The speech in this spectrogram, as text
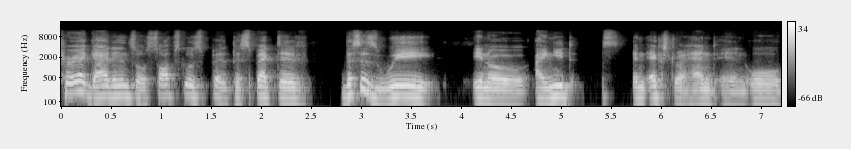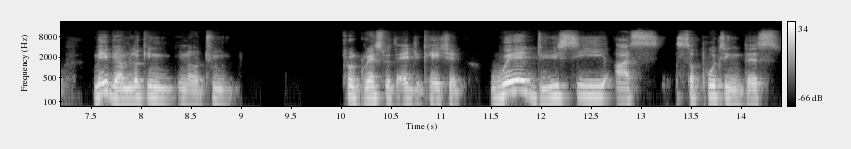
career guidance or soft skills perspective, this is where, you know, I need an extra hand in, or maybe I'm looking, you know, to progress with education. Where do you see us supporting this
